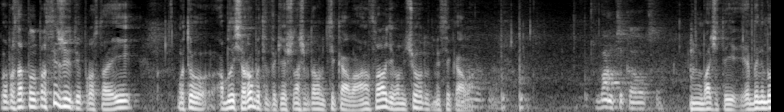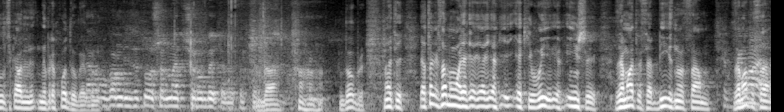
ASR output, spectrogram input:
Ви просто просиджуєте просто і ото обличчя робите таке, що начебто вам цікаво, а насправді вам нічого тут не цікаво. Вам цікаво все. Бачите, якби не було цікаво, не, приходив би. Та, вам із-за того, що знаєте, що робити, ви приходите. Да. Ага. Добре. Знаєте, я так само, як, як, як, як і ви, як інші, займатися бізнесом, займатися.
